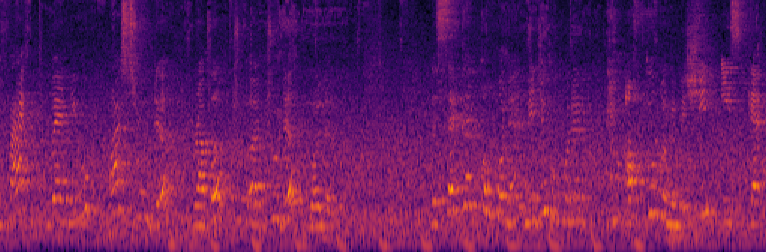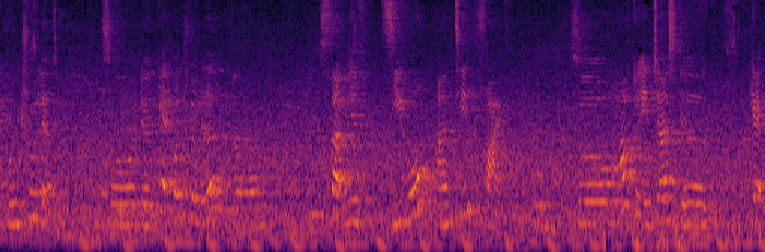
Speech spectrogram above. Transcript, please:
effect when you pass through the rubber through, uh, through the roller. The second component, major component of rolling machine is gap controller. So the gap controller uh, start with 0 until 5. So how to adjust the gap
